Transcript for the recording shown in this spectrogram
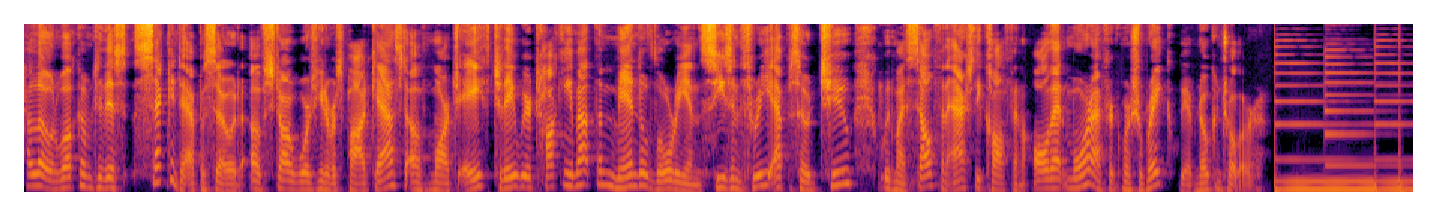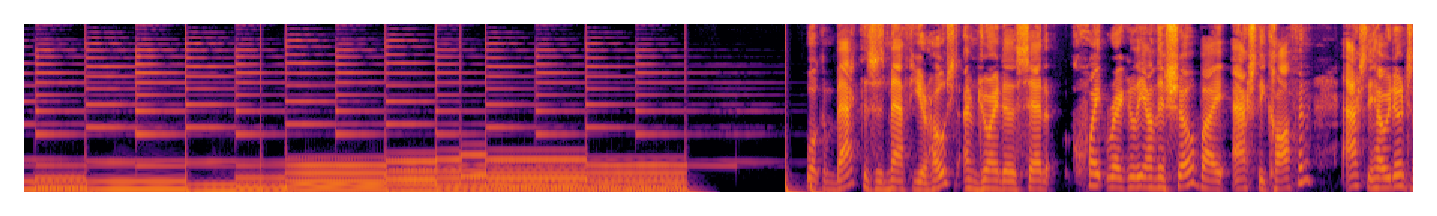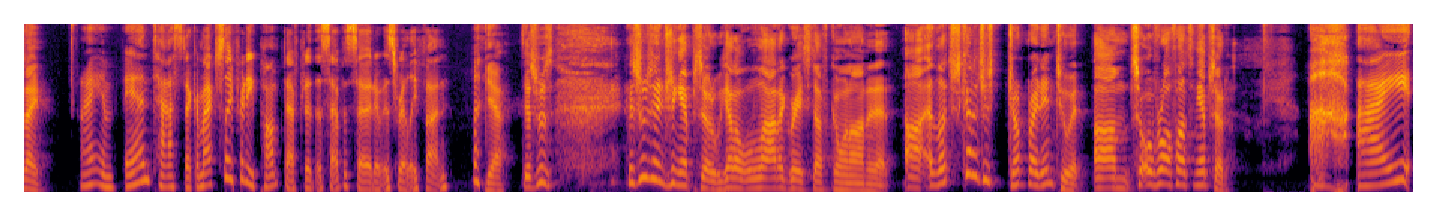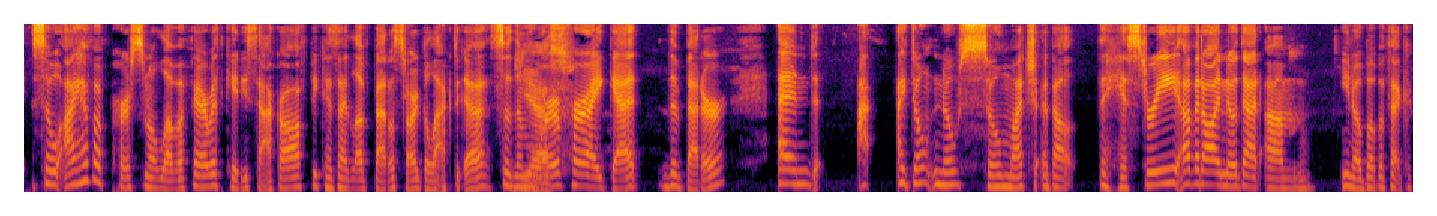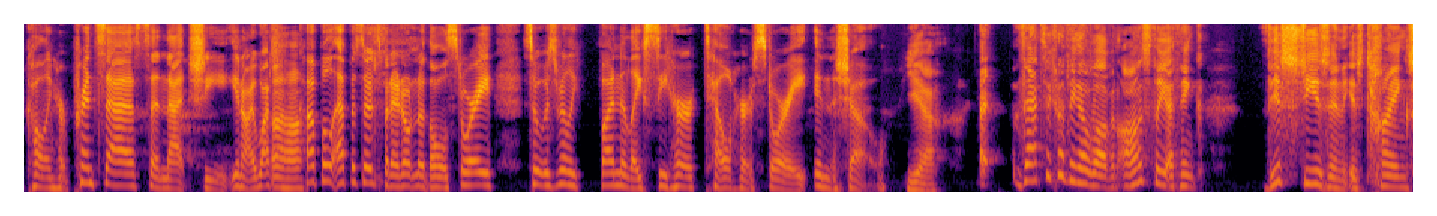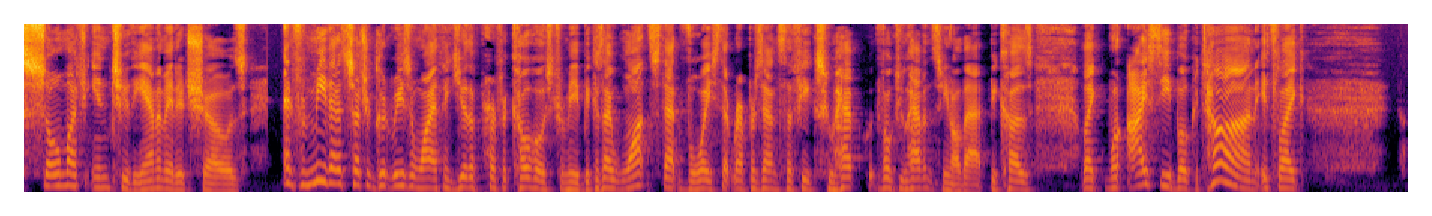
Hello and welcome to this second episode of Star Wars Universe Podcast of March 8th. Today we are talking about The Mandalorian, Season 3, Episode 2, with myself and Ashley Coffin. All that more after commercial break we have no control over. Welcome back. This is Matthew, your host. I'm joined, as I said, quite regularly on this show by Ashley Coffin. Ashley, how are we doing tonight? I am fantastic. I'm actually pretty pumped after this episode. It was really fun. yeah, this was this was an interesting episode. We got a lot of great stuff going on in it. Uh, and let's just kind of just jump right into it. Um, so overall thoughts on the episode? Uh, I so I have a personal love affair with Katee Sackhoff because I love Battlestar Galactica. So the Yes. more of her I get, the better. And I, I don't know so much about the history of it all. I know that um, you know, Boba Fett calling her princess and that she, you know, I watched Uh-huh. a couple episodes, but I don't know the whole story. So it was really fun to like see her tell her story in the show. Yeah, I, that's the kind of thing I love. And honestly, I think this season is tying so much into the animated shows. And for me, that is such a good reason why I think you're the perfect co-host for me because I want that voice that represents the folks who have folks who haven't seen all that. Because, like, when I see Bo-Katan, it's like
